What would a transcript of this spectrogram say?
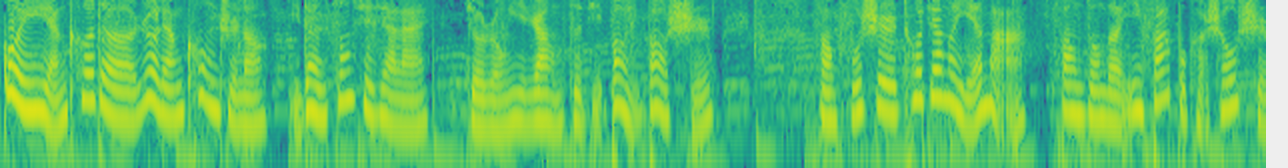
过于严苛的热量控制呢，一旦松懈下来，就容易让自己暴饮暴食，仿佛是脱缰的野马，放纵的一发不可收拾。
